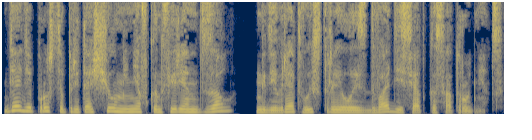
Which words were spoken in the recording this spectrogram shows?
Дядя просто притащил меня в конференц-зал, где в ряд выстроилось два десятка сотрудниц.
